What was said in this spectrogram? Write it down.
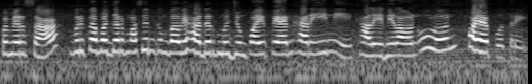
Pemirsa, berita Banjarmasin kembali hadir menjumpai PN hari ini. Kali ini lawan Ulun, Faya Putri.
